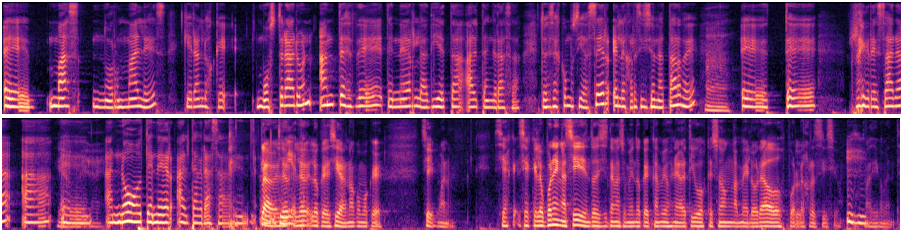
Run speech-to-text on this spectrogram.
eh, más normales, que eran los que mostraron antes de tener la dieta alta en grasa. Entonces es como si hacer el ejercicio en la tarde eh, te regresara a, eh, a no tener alta grasa en, en Claro, tu lo, dieta. lo- lo que decía, ¿no? Como que, sí, bueno, si es que, si es que lo ponen así, entonces sí están asumiendo que hay cambios negativos que son amalorados por el ejercicio, básicamente.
